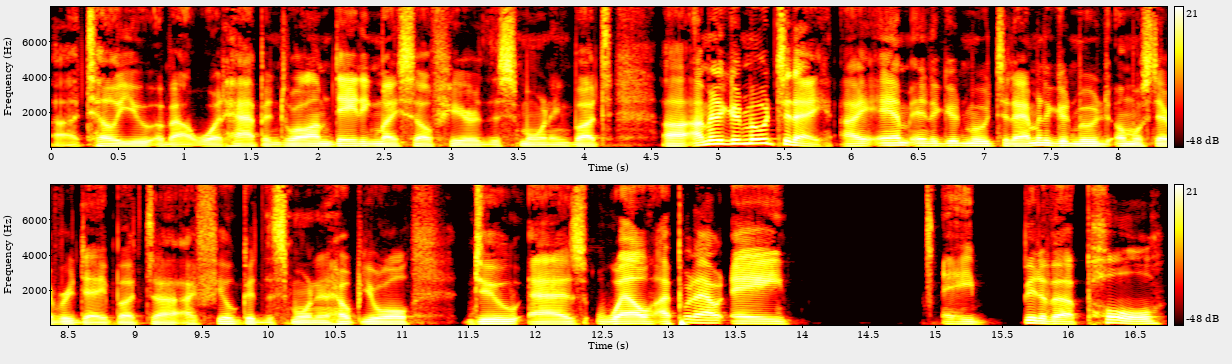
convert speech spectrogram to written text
uh, tell you about what happened. Well, I'm dating myself here this morning, but uh, I'm in a good mood today. I am in a good mood today. I'm in a good mood almost every day, but uh, I feel good this morning. I hope you all do as well. I put out a a bit of a poll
